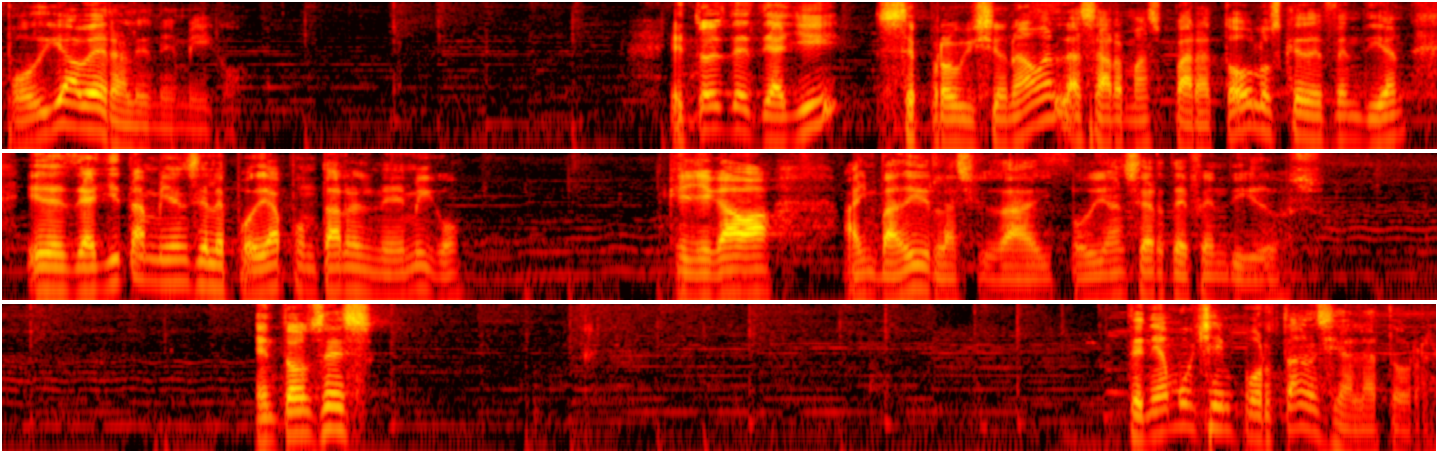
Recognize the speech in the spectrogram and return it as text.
podía ver al enemigo. Entonces desde allí se provisionaban las armas para todos los que defendían y desde allí también se le podía apuntar al enemigo que llegaba a invadir la ciudad y podían ser defendidos. Entonces, tenía mucha importancia la torre.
